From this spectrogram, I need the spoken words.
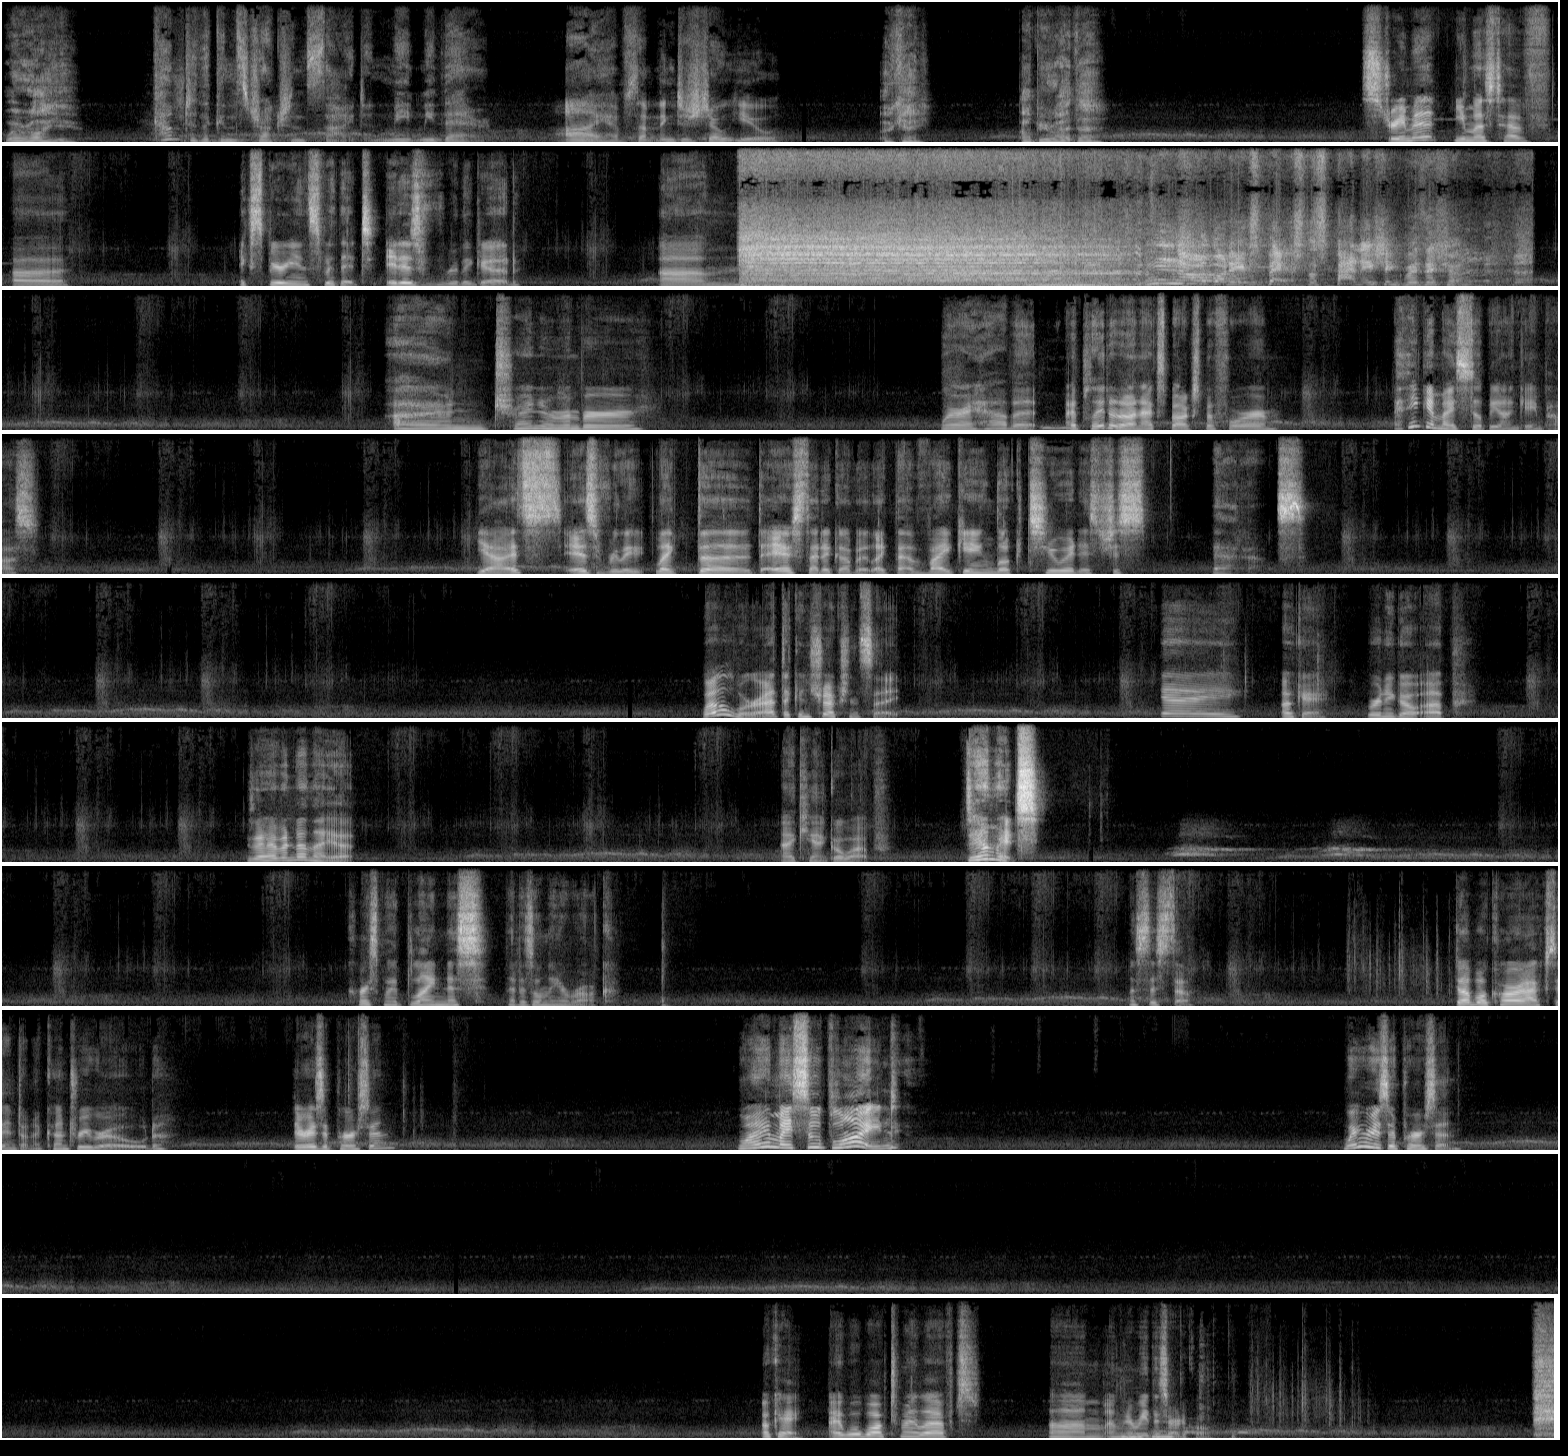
Where are you? Come to the construction site and meet me there. I have something to show you. Okay. I'll be right there. Stream it. You must have uh experience with it. It is really good. Um Nobody expects the Spanish Inquisition. I'm trying to remember where I have it. I played it on Xbox before. I think it might still be on Game Pass. Yeah, it's it's really like the the aesthetic of it, like that Viking look to it. it is just badass. Well, we're at the construction site. Yay! Okay, we're gonna go up. Because I haven't done that yet. I can't go up. Damn it! Curse my blindness. That is only a rock. What's this, though? Double car accident on a country road. There is a person? Why am I so blind? Where is a person? Okay, I will walk to my left. Um, I'm gonna read this article.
